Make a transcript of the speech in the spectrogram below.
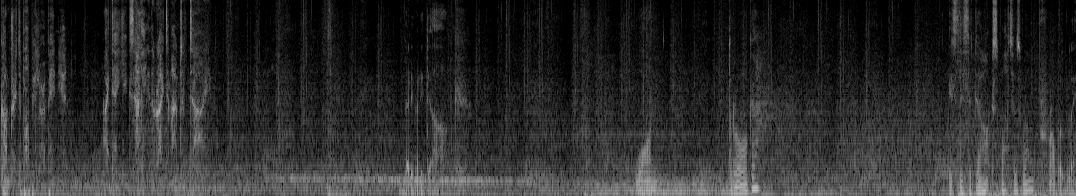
Contrary to popular opinion, I take exactly the right amount of time. Very, very dark. One Draugr. Is this a dark spot as well? Probably.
